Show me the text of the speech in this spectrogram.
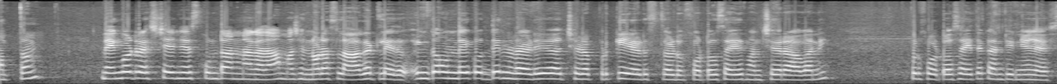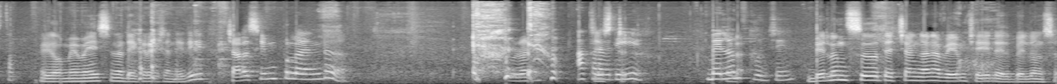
మొత్తం. నేను కూడా డ్రెస్ చేంజ్ చేసుకుంటా అన్నా కదా మా చిన్నోడు అసలు ఆగట్లేదు. ఇంకా ఉండే కొద్దీ రెడీ వచ్చేటప్పటికి ఏడుస్తాడు ఫొటోస్ అయితే మంచిగా రావని. ఇప్పుడు ఫొటోస్ అయితే కంటిన్యూ చేస్తాం. ఇగో మేము వేసిన డెకరేషన్ ఇది. చాలా సింపుల్ అండ్ అక్కడ బెలూన్స్ బుజ్జి బెలూన్స్ తెచ్చాం కానీ అవి ఏం చేయలేదు బెలూన్స్.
